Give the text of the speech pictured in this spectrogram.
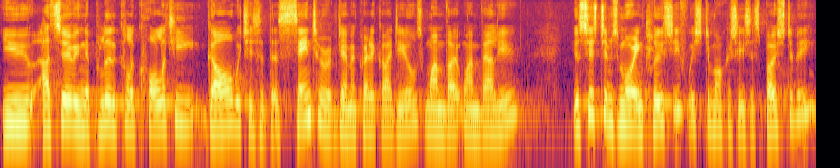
You are serving the political equality goal, which is at the centre of democratic ideals, one vote, one value. Your system's more inclusive, which democracies are supposed to be.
